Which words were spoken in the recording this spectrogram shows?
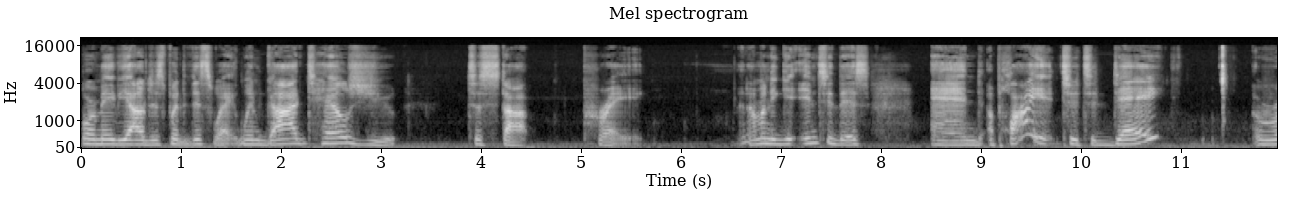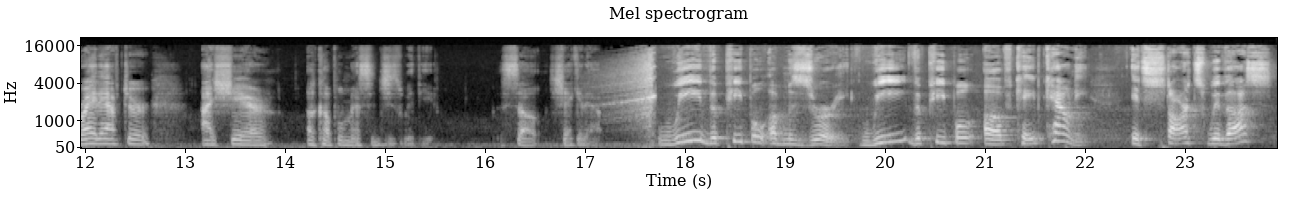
Or maybe I'll just put it this way when God tells you to stop praying. And I'm going to get into this and apply it to today right after I share a couple messages with you. So check it out. We, the people of Missouri, we, the people of Cape County, it starts with us.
